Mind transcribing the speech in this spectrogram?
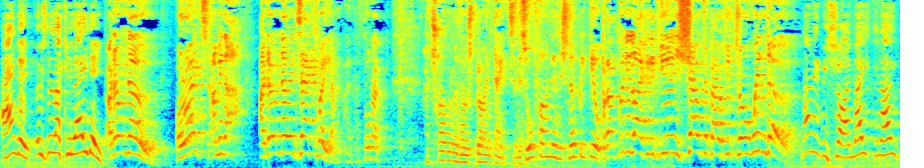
Andy, who's the lucky lady? I don't know. All right. I mean, I, I don't know exactly. I, I, I thought I'd, I'd try one of those blind dates, and it's all fine and it's no big deal. But I'd really like it if you didn't shout about it through a window. No need to be shy, mate. You know,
